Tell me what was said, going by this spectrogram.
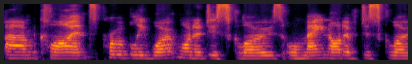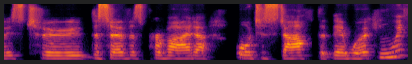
um, clients probably won't want to disclose or may not have disclosed to the service provider or to staff that they're working with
